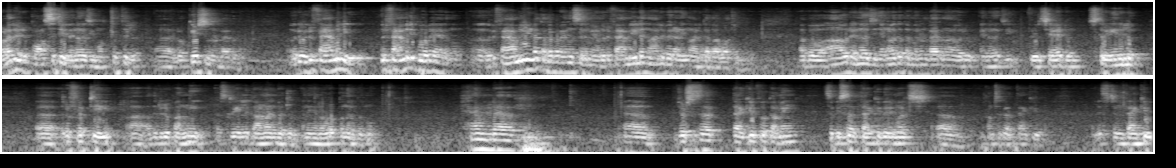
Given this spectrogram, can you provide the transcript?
വളരെ ഒരു പോസിറ്റീവ് എനർജി മൊത്തത്തിൽ ലൊക്കേഷൻ ഉണ്ടായിരുന്നു. ഒരു ഒരു ഫാമിലി ഒരു ഫാമിലി പോലെയായിരുന്നു. ഒരു ഫാമിലിയുടെ കഥ പറയുന്ന സിനിമയാണ്. ഒരു ഫാമിലിയിലെ നാല് പേരാണ് ഈ നാല് കഥാപാത്രങ്ങൾ. അപ്പോൾ ആ ഒരു എനർജി ഞങ്ങളൊക്കെ തമ്മിലുണ്ടായിരുന്ന ആ ഒരു എനർജി തീർച്ചയായിട്ടും സ്ക്രീനിലും റിഫ്ലക്റ്റ് ചെയ്യും. അതിനൊരു ഭംഗി സ്ക്രീനിൽ കാണാൻ പറ്റും എന്ന് ഞാൻ ഉറപ്പ് നൽകുന്നു. And Joshi sir thank you for coming Sabi sir thank you very much ഹംസകർ താങ്ക് യു ലിസ്റ്റും താങ്ക് യു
